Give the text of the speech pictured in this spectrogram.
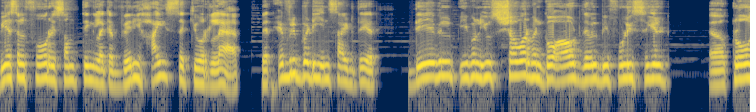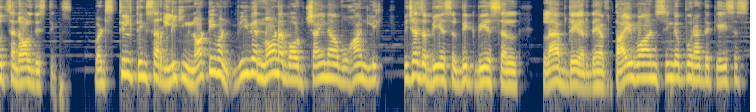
BSL 4 is something like a very high secure lab where everybody inside there they will even use shower when go out they will be fully sealed uh, clothes and all these things but still things are leaking. Not even we were known about china wuhan leak which has a bsl big bsl lab there. They have taiwan singapore have the cases.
